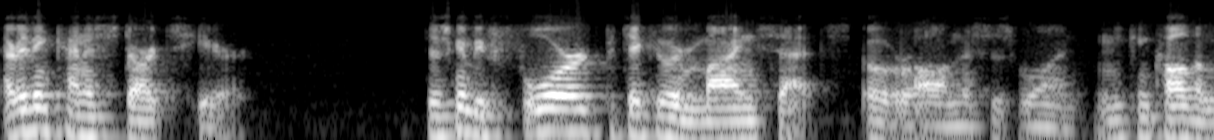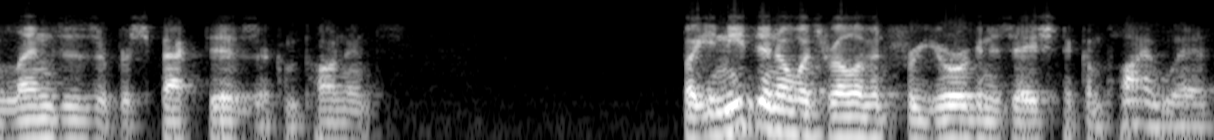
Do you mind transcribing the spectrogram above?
Everything kind of starts here. There's going to be four particular mindsets overall, and this is one. And you can call them lenses or perspectives or components. But you need to know what's relevant for your organization to comply with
